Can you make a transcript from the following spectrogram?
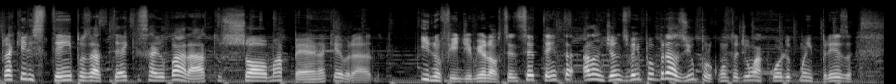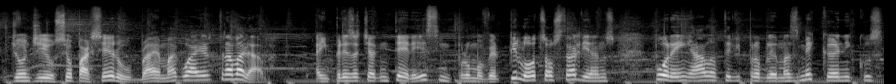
Para aqueles tempos, até que saiu barato só uma perna quebrada. E no fim de 1970, Alan Jones veio para o Brasil por conta de um acordo com uma empresa de onde o seu parceiro, o Brian Maguire, trabalhava. A empresa tinha interesse em promover pilotos australianos, porém Alan teve problemas mecânicos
